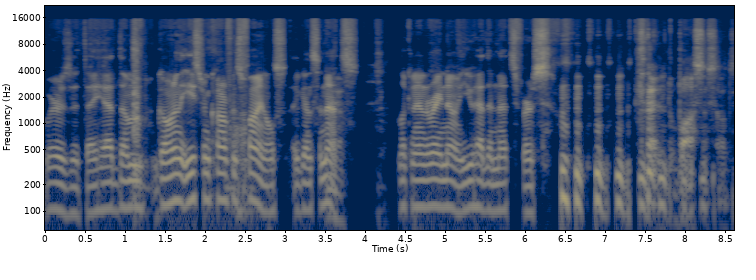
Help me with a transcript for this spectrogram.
where is it? I had them going to the Eastern Conference Finals against the Nets. Looking at it right now, you had the Nets first. the Boston Celtics,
